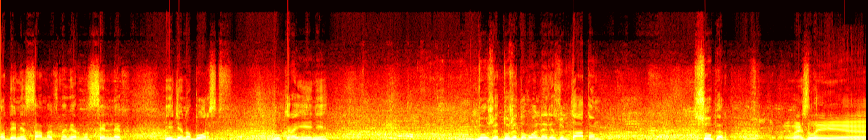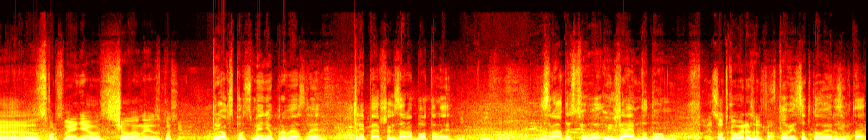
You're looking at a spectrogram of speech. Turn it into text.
Один із самих, мабуть, сильних єдиноборств в Україні. Дуже, дуже довольний результатом. Супер. Привезли е, спортсменів, що вони посіли? Трьох спортсменів привезли, три перших заработали. З радістю уїжджаємо додому. Відсотковий результат. 100% результат.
